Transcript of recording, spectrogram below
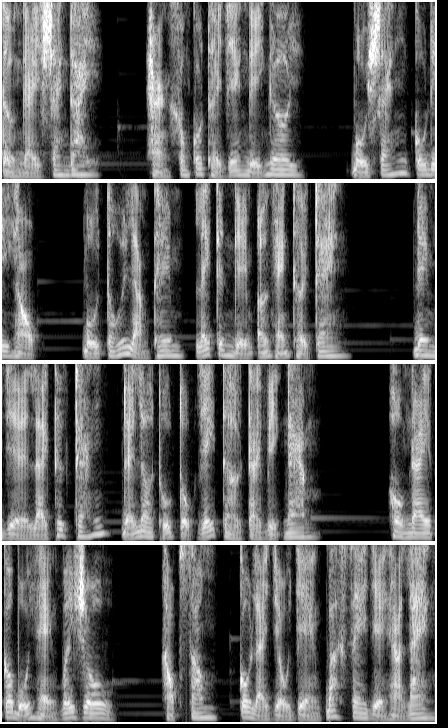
Từ ngày sang đây, Hàng không có thời gian nghỉ ngơi. Buổi sáng cô đi học, buổi tối làm thêm lấy kinh nghiệm ở hãng thời trang. Đêm về lại thức trắng để lo thủ tục giấy tờ tại Việt Nam. Hôm nay có buổi hẹn với Joe. Học xong, cô lại dội dàng bắt xe về Hà Lan.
